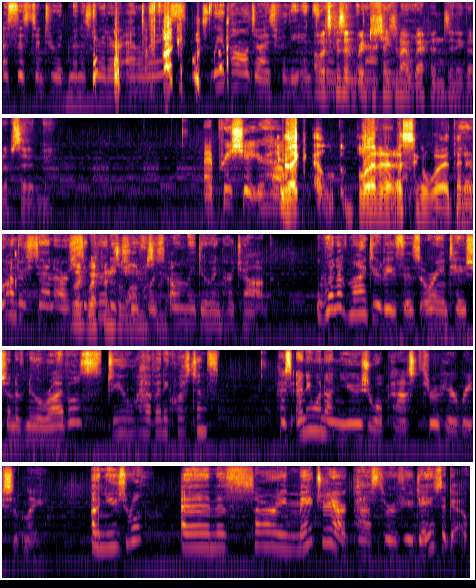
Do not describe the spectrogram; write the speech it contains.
assistant to Administrator Anoleis. We apologize for the incident. Oh, it's because it detected my weapons and it got upset at me. I appreciate your help. You like blurted out a single word, then it. You understand our like security weapons chief alarm was something. only doing her job. One of my duties is orientation of new arrivals. Do you have any questions? Has anyone unusual passed through here recently? Unusual? An Asari matriarch passed through a few days ago.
